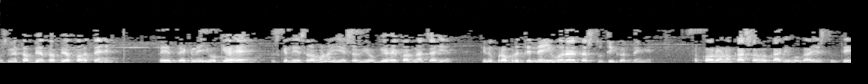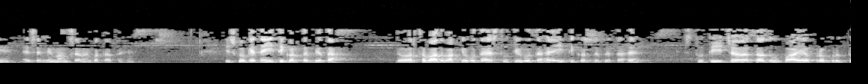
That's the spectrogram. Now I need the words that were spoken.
उसमें तव्य तव्य कहते हैं। तो देखने योग्य है, उसके लिए श्रवण ये सब योग्य है, करना चाहिए। किंतु प्रवृत्ति नहीं हो रहा है तो स्तुति कर देंगे। तो करण का सहकारी होगा, ये स्तुति ऐसे मीमांसा में बताते हैं। इसको कहते हैं इति कर्तव्यता। जो अर्थवाद वाक्य होता है, स्तुति होता है, इति कर्तव्यता है। स्तुति च तद उपाय प्रवृत्त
